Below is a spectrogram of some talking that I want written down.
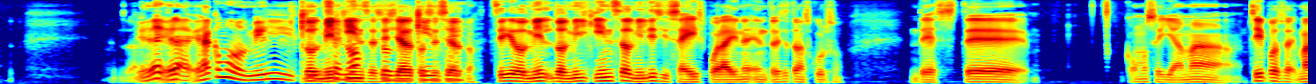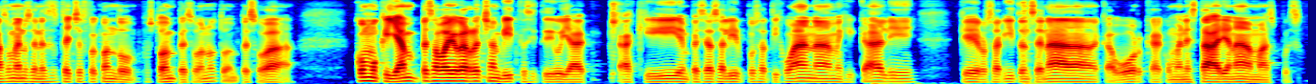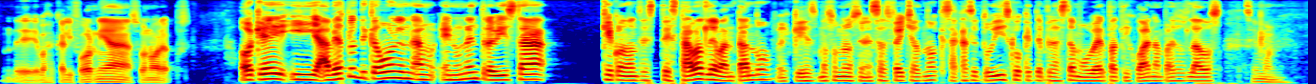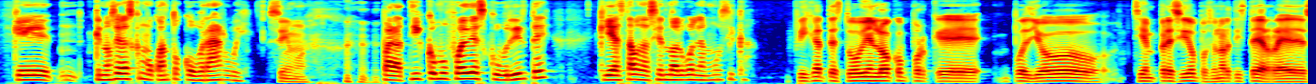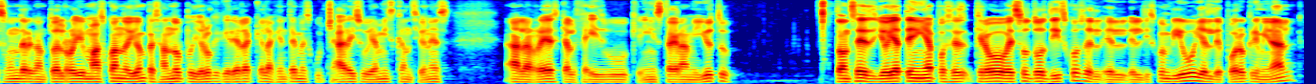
Era, era, era como 2015, 2015, ¿no? sí, cierto, sí, 2015. cierto. Sí, 2000, 2015, 2016, por ahí, en- entre ese transcurso. De este, ¿cómo se llama? Sí, pues eh, más o menos en esas fechas fue cuando pues todo empezó, ¿no? Todo empezó a... Como que ya empezaba yo a agarrar chambitas y te digo, ya aquí empecé a salir pues a Tijuana, Mexicali, que Rosarito, Ensenada, Caborca, como en esta área nada más, pues, de Baja California, Sonora, pues. Ok, y habías platicado en una, en una entrevista que cuando te, te estabas levantando, eh, que es más o menos en esas fechas, ¿no? Que sacaste tu disco, que te empezaste a mover para Tijuana, para esos lados, Simón. que, que no sabías como cuánto cobrar, güey. Simón. Para ti, ¿cómo fue descubrirte que ya estabas haciendo algo en la música? Fíjate, estuvo bien loco porque pues yo siempre he sido pues un artista de redes, un todo el rollo y más cuando iba empezando pues yo lo que quería era que la gente me escuchara y subía mis canciones a las redes, que al Facebook, Instagram y YouTube. Entonces yo ya tenía pues es- creo esos dos discos, el, el- el disco en vivo y el de Pueblo Criminal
